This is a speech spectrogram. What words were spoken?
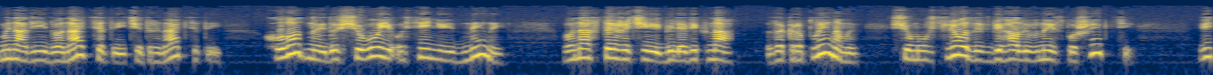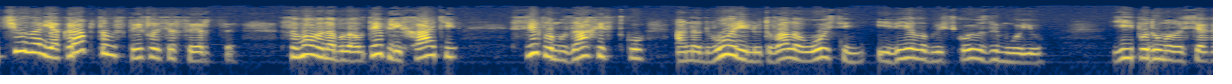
минав їй дванадцятий чи тринадцятий, холодної дощової осінньої днини, вона, стежачи біля вікна за краплинами, що, мов сльози, збігали вниз по шипці, відчула, як раптом стислося серце. Сама вона була в теплій хаті, світлому захистку, а на дворі лютувала осінь і віяла близькою зимою. Їй подумалося,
